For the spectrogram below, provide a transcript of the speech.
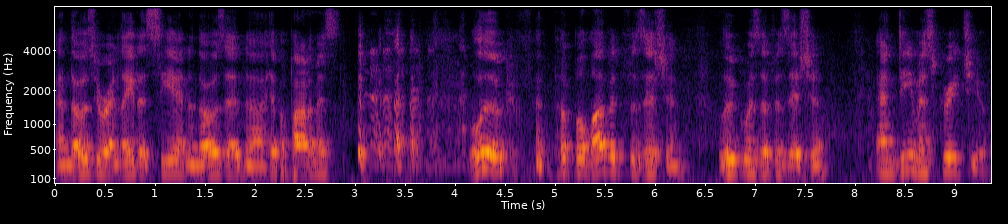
and those who are in Laodicea and those in uh, Hippopotamus. Luke, the beloved physician, Luke was a physician, and Demas greet you.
